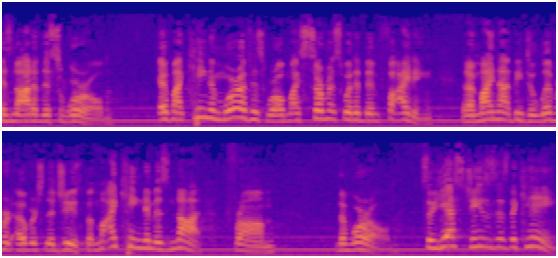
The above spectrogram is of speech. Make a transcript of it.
is not of this world. If my kingdom were of his world, my servants would have been fighting, that I might not be delivered over to the Jews. But my kingdom is not from the world. So, yes, Jesus is the king.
